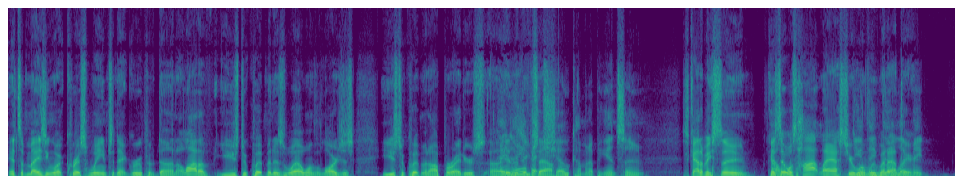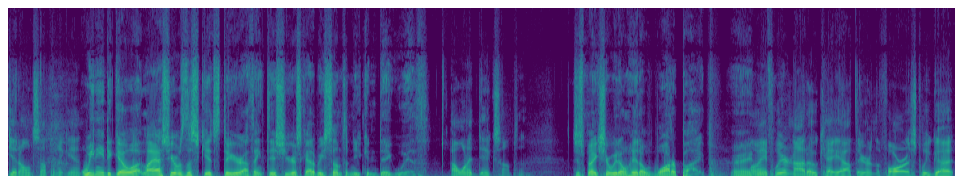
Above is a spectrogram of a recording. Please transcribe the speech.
it's amazing what Chris Weems and that group have done. A lot of used equipment as well. One of the largest used equipment operators uh, Hey, in the deep south. show coming up again soon? It's got to be soon because it was hot last year when we went out there. Get on something again? We need to go. Uh, last year was the skid steer. I think this year it's got to be something you can dig with. I want to dig something. Just make sure we don't hit a water pipe. All right. I mean, if we're not okay out there in the forest, we've got.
